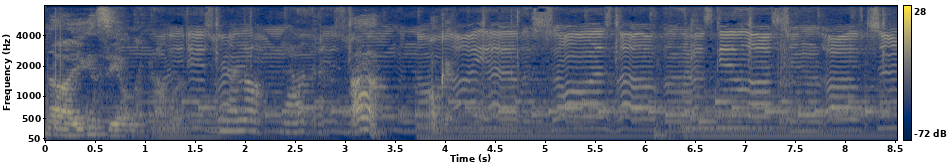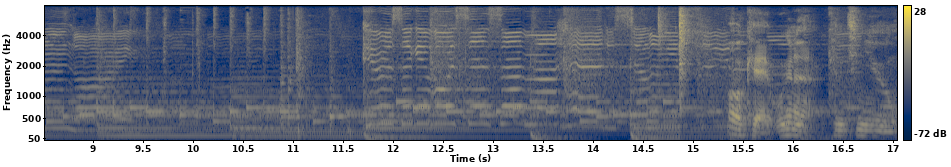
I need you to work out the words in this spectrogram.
No, you can see it on the camera. No, no, la otra. Ah, okay. Okay, we're gonna continue.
